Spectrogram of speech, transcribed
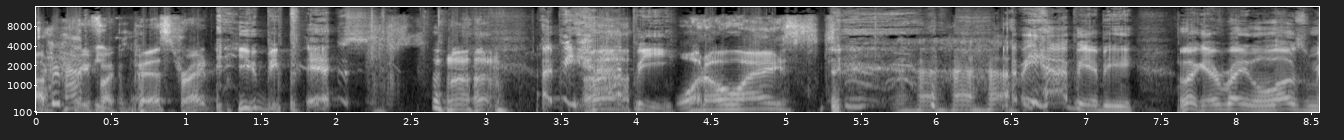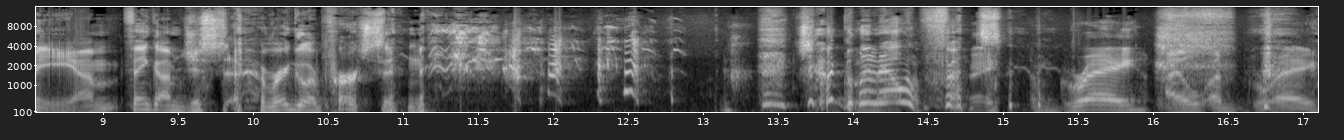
I'd be pretty fucking pissed, right? You'd be pissed. I'd be happy. What a waste. I'd be happy. I'd be look. Everybody loves me. I think I'm just a regular person. juggling elephants. I'm gray. I, I'm gray.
